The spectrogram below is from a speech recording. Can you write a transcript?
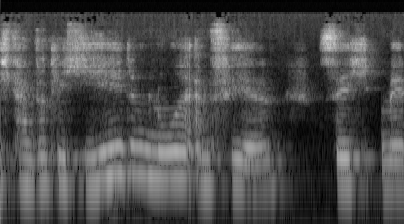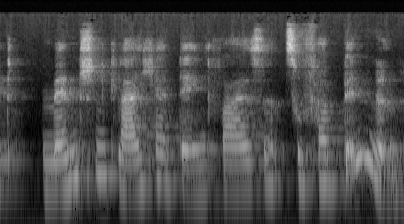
Ich kann wirklich jedem nur empfehlen, sich mit Menschen gleicher Denkweise zu verbinden.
